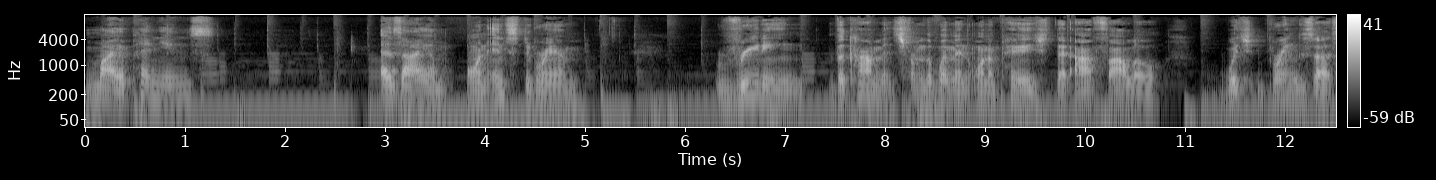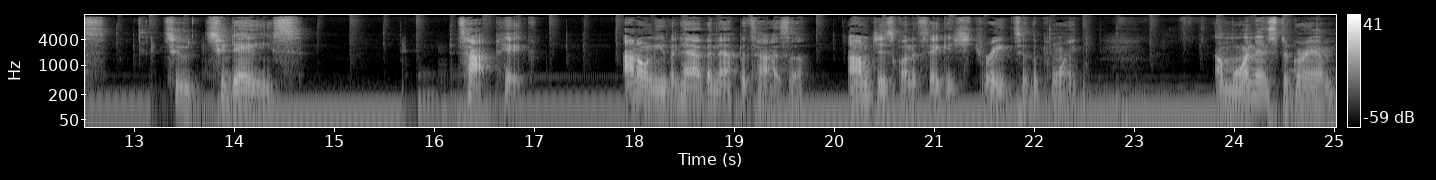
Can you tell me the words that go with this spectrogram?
my opinions as I am on Instagram reading the comments from the women on a page that I follow, which brings us to today's top pick. I don't even have an appetizer. I'm just going to take it straight to the point. I'm on Instagram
